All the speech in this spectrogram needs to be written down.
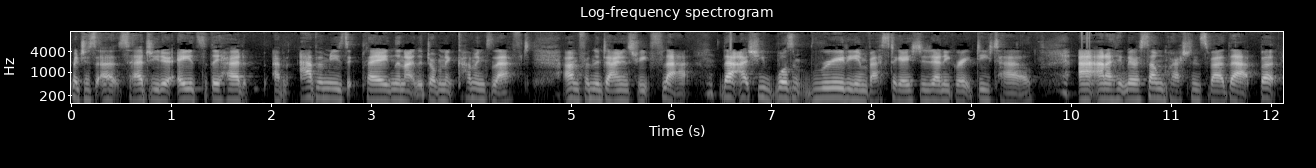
which has uh, said, you know, aides that they heard um, ABBA music playing the night that Dominic Cummings left um, from the Downing Street flat. That actually wasn't really investigated in any great detail, uh, and I think there are some questions about that. But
